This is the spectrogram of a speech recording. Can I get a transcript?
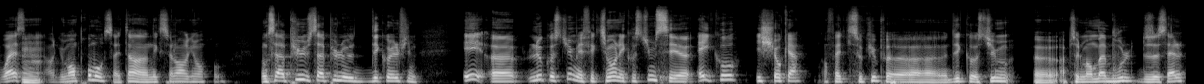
ouais, c'est Mm. un argument promo. Ça a été un excellent argument promo. Donc ça a pu, ça a pu le décoller le film. Et euh, le costume, effectivement, les costumes, c'est euh, Eiko Ishioka, en fait, qui s'occupe euh, des costumes euh, absolument maboule de The Cell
